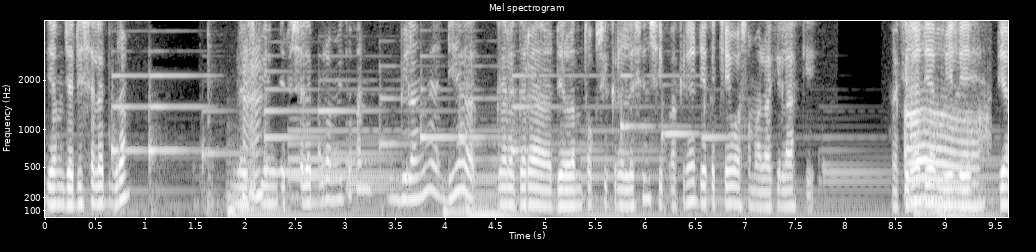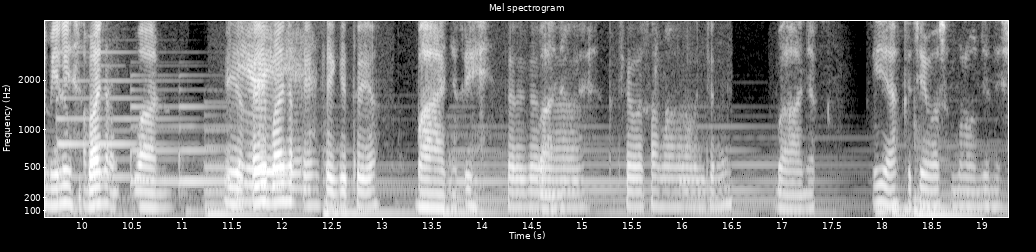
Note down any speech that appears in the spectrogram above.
yang jadi selebgram yang jadi selebgram itu kan bilangnya dia gara-gara dalam toxic relationship akhirnya dia kecewa sama laki-laki akhirnya dia Oh. milih dia milih sama Banyak. perempuan Iya, Iya, kayak iya, banyak ya kayak gitu ya. banyak ih Gara-gara banyak eh. kecewa sama lawan jenis. banyak iya kecewa sama lawan jenis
